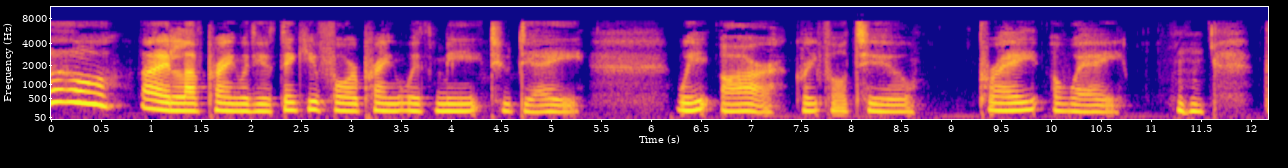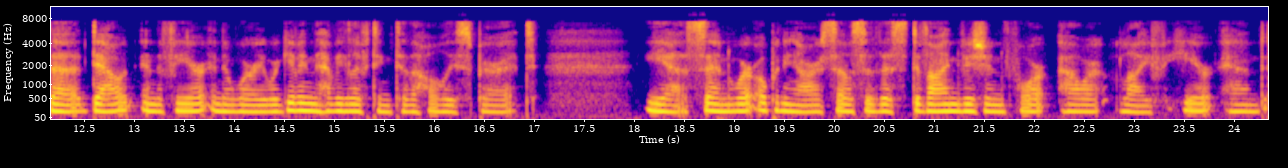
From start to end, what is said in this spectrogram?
oh, I love praying with you. Thank you for praying with me today. We are grateful to pray away the doubt and the fear and the worry. We're giving the heavy lifting to the Holy Spirit. Yes, and we're opening ourselves to this divine vision for our life here and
